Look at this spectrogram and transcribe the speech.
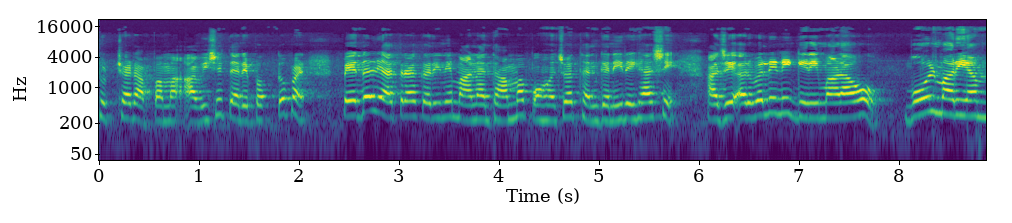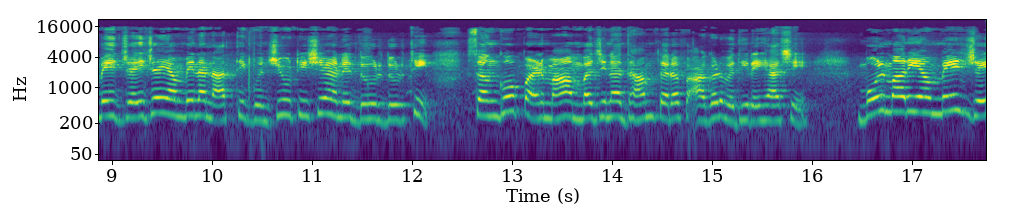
છૂટછાટ આપવામાં આવી છે. ત્યારે ભક્તો પણ પેદલ યાત્રા કરીને માના ધામમાં પહોંચવા થનગની રહ્યા છે. આજે અરવલ્લીની ગિરિમાળાઓ બોલ મારી અંબે, જય જય અંબેના નાદથી ગુંજી ઉઠી છે અને દૂર દૂરથી સંઘો પણ મા અંબાજીના ધામ તરફ આગળ વધી રહ્યા છે. બોલ મારી અંબે, જય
